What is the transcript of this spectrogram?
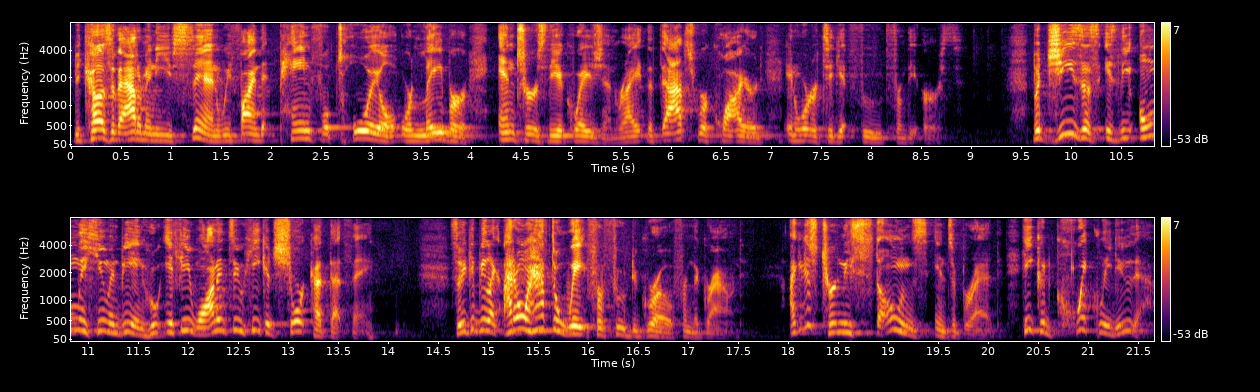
Because of Adam and Eve's sin, we find that painful toil or labor enters the equation, right? That that's required in order to get food from the earth. But Jesus is the only human being who, if he wanted to, he could shortcut that thing. So he could be like, I don't have to wait for food to grow from the ground. I can just turn these stones into bread. He could quickly do that.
